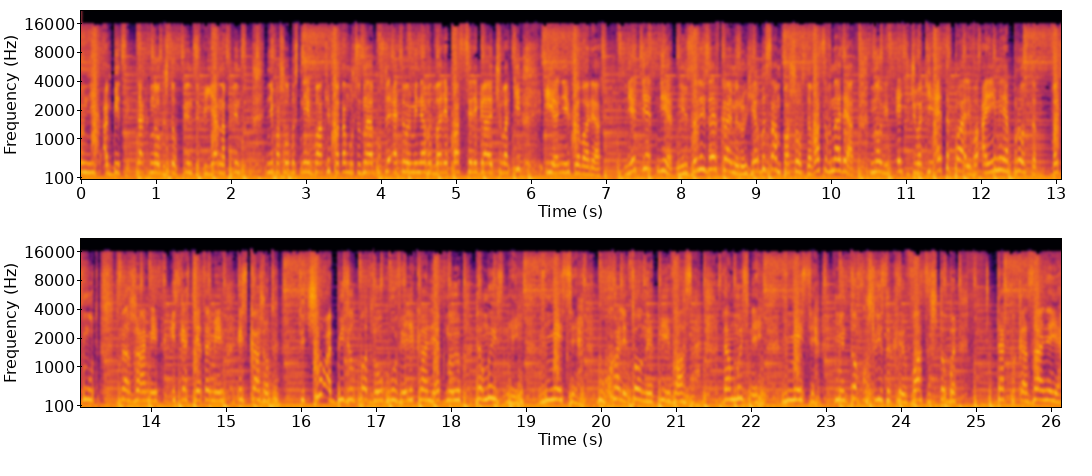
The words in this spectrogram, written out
У них амбиций так много, что в принципе я на принцип не пошел бы с ней в батли, потому что знаю, после этого меня во дворе подстерегают чуваки, и они говорят, нет-нет-нет, не залезай в камеру, я бы сам пошел сдаваться в наряд. Но ведь эти чуваки это палево, они меня просто возьмут с ножами и с кастетами и скажут, ты чё обидел подругу великолепную? Да мы с ней вместе бухали тонны пиваса. Да мы с ней вместе в ментовку шли закрываться, чтобы дать показания,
